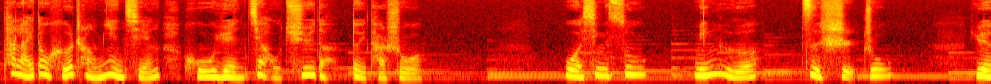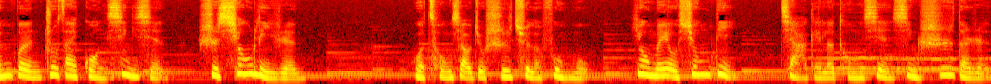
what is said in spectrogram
她来到何场面前，呼冤叫屈地对他说：“我姓苏，名娥，字史珠，原本住在广信县，是修理人。我从小就失去了父母，又没有兄弟，嫁给了同县姓施的人。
